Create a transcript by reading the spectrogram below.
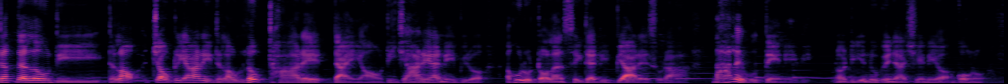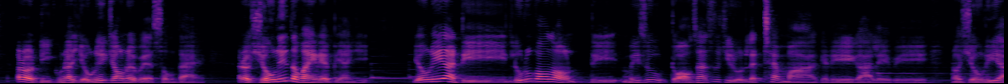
တသက်လုံးဒီဒီလောက်အကြောက်တရားတွေဒီလောက်လှုပ်ထားတဲ့တိုင်အောင်ဒီကြားတွေကနေပြီးတော့အခုလိုတော်လန်စိတ်သက်တွေပြတယ်ဆိုတာနားလည်ဖို့သင့်နေပြီเนาะဒီအမှုပညာရှင်တွေရောအကုန်လုံးအဲ့တော့ဒီခုနယုံလေးเจ้าနဲ့ပဲအဆုံးတိုင် အဲ့တော့ယုံလေးသမိုင်းနဲ့ပြန်ကြည့် ယုံလေးကဒီလူလူကောင်းဆောင်ဒီအမေစုဒေါအောင်ဆန်းစုကြည်တို့လက်ထက်မှာကလေးကလည်းပဲเนาะယုံလေးက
